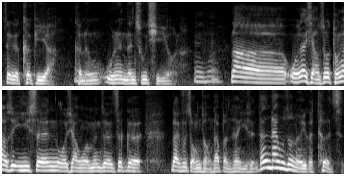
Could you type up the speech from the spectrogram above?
这个科皮啊，可能无人能出其右了。嗯哼。那我在想说，同样是医生，我想我们的这个赖副总统他本身医生，但是赖副总统有一个特质，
